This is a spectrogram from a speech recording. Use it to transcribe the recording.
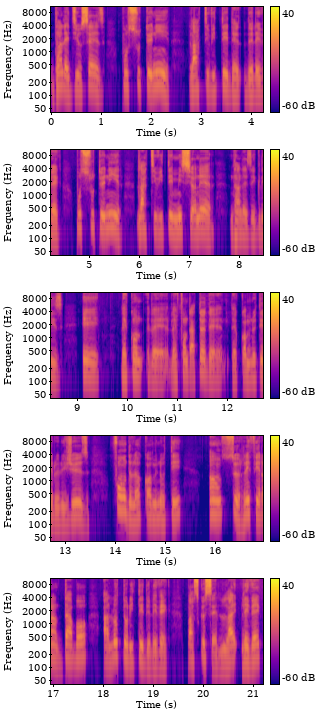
dans les diocèses pour soutenir l'activité de, l'évêque, pour soutenir l'activité missionnaire dans les églises. Et les, les- fondateurs des, communautés religieuses fondent leur communauté en se référant d'abord à l'autorité de l'évêque, parce que c'est l'évêque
